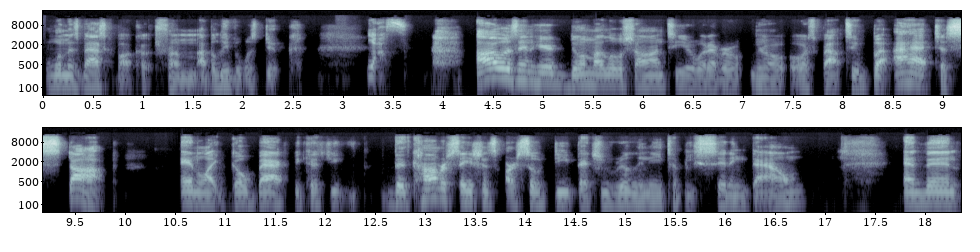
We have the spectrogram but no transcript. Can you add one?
women's basketball coach from I believe it was Duke. Yes. I was in here doing my little Shaun T or whatever, you know, or was about to, but I had to stop and like go back because you the conversations are so deep that you really need to be sitting down. And then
